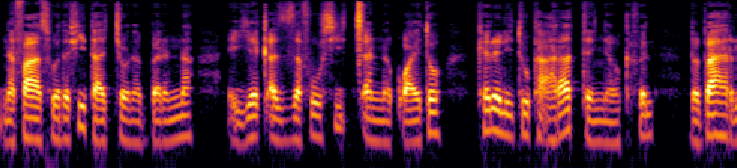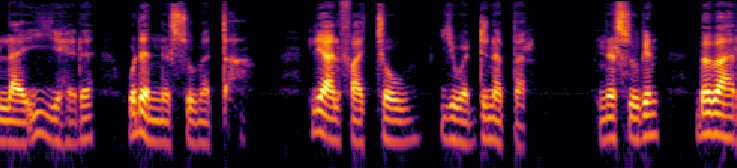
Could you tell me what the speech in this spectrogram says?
ነፋስ ወደ ፊታቸው ነበርና እየቀዘፉ ሲጨነቁ አይቶ ከሌሊቱ ከአራተኛው ክፍል በባሕር ላይ እየሄደ ወደ እነርሱ መጣ። ሊያልፋቸውም ይወድ ነበር እነርሱ ግን በባሕር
